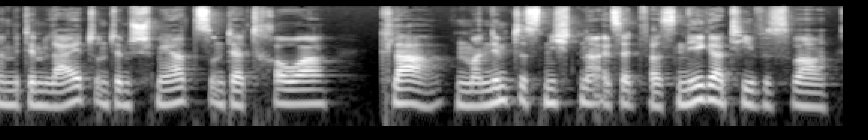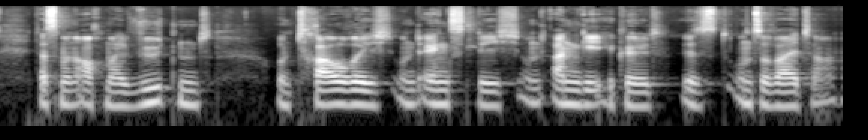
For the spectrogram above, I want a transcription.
äh, mit dem Leid und dem Schmerz und der Trauer klar. Und man nimmt es nicht mehr als etwas Negatives wahr, dass man auch mal wütend und traurig und ängstlich und angeekelt ist und so weiter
